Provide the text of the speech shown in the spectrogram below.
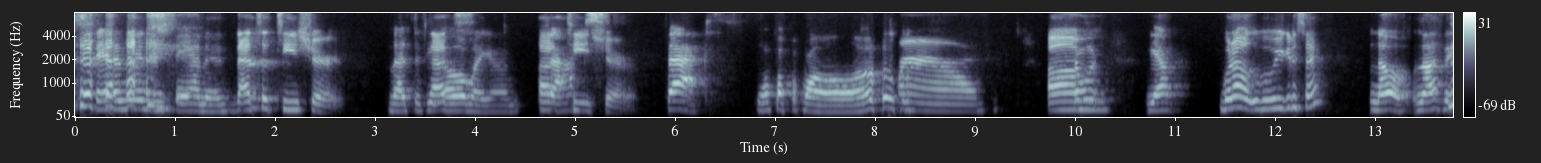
scanning and fanning. That's a t-shirt. That's a t shirt Oh my god. A Facts. t-shirt. Facts. um so, yeah. What else? What were you gonna say? No, nothing.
